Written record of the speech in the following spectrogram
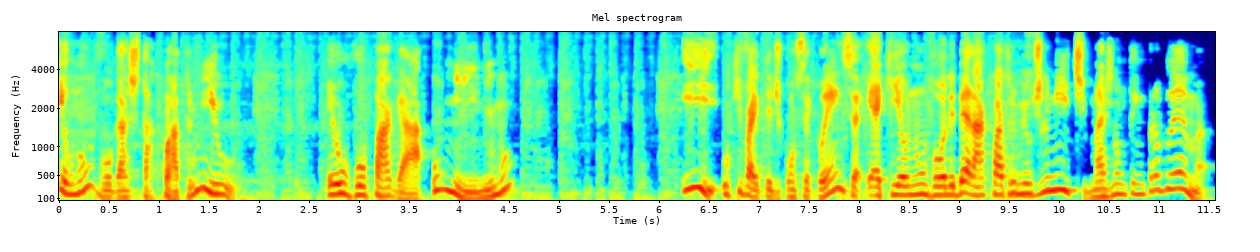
eu não vou gastar 4 mil eu vou pagar o mínimo. E o que vai ter de consequência é que eu não vou liberar 4 mil de limite, mas não tem problema.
